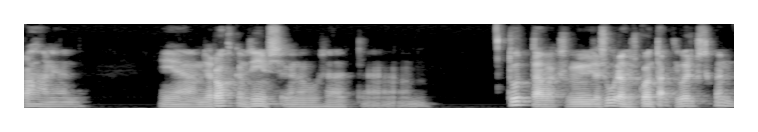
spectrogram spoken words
raha nii-öelda. ja mida rohkem sa inimestega nagu saad äh, tuttavaks või mida suurem sul kontaktivõrgustik on,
